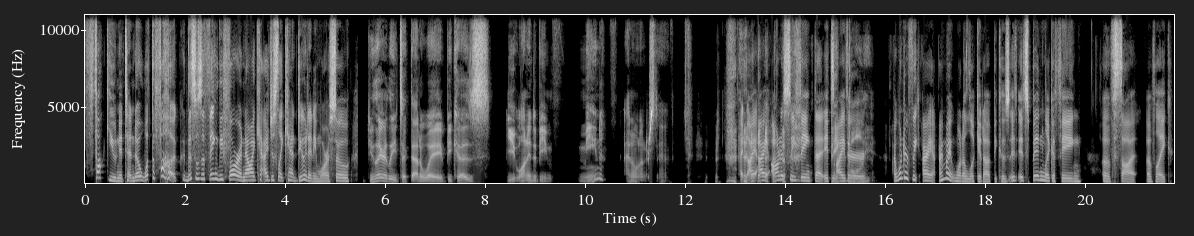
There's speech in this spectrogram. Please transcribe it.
fuck you, Nintendo. What the fuck? This was a thing before and now I can't I just like can't do it anymore. So You literally took that away because you wanted to be mean? I don't understand. I, I, I honestly think that it's Big either bully. I wonder if we I I might want to look it up because it, it's been like a thing of thought of like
